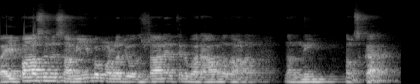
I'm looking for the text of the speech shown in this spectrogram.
ബൈപ്പാസിന് സമീപമുള്ള ജ്യോതിഷാലയത്തിൽ വരാവുന്നതാണ്. നന്ദി നമസ്കാരം.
